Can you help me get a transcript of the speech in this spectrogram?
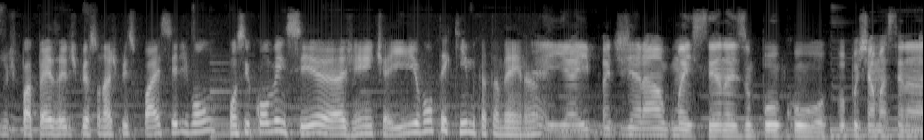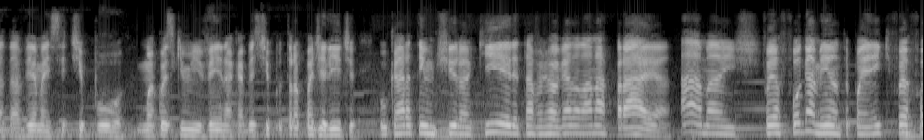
Nos papéis aí dos personagens principais, se eles vão conseguir convencer a gente aí e vão ter química também, né? É, e aí pode gerar algumas cenas um pouco. Vou puxar uma cena nada a ver, mas se tipo. Uma coisa que me vem na cabeça, tipo tropa de elite. O cara tem um tiro aqui, ele tava jogado lá na praia. Ah, mas foi afogamento. Põe aí que foi afogamento.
